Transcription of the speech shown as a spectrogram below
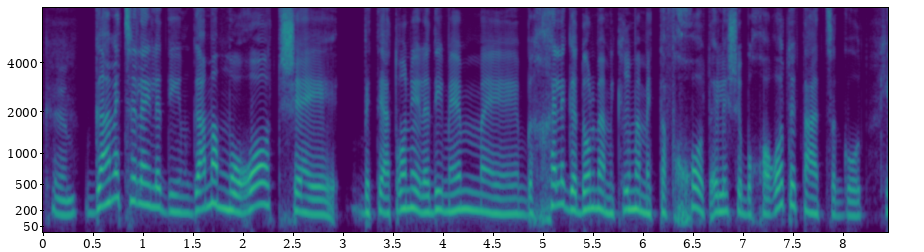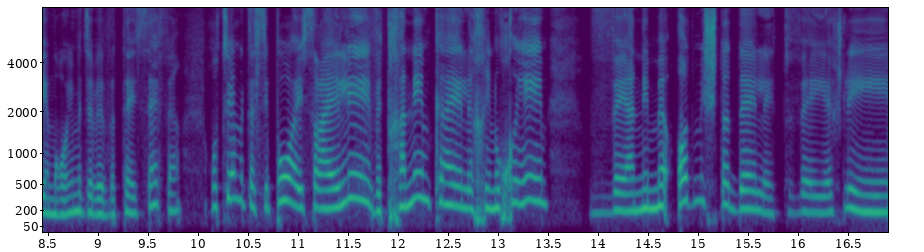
כן, כן. גם אצל הילדים, גם המורות שבתיאטרון הילדים הם אה, בחלק גדול מהמקרים המתווכות, אלה שבוחרות את ההצגות, כי הם רואים את זה בבתי ספר, רוצים את הסיפור הישראלי ותכנים כאלה, חינוכיים. ואני מאוד משתדלת, ויש לי,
